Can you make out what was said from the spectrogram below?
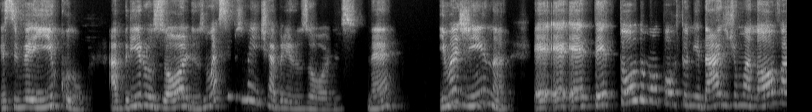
esse veículo. Abrir os olhos, não é simplesmente abrir os olhos, né? Imagina, é, é, é, ter toda uma oportunidade de uma nova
